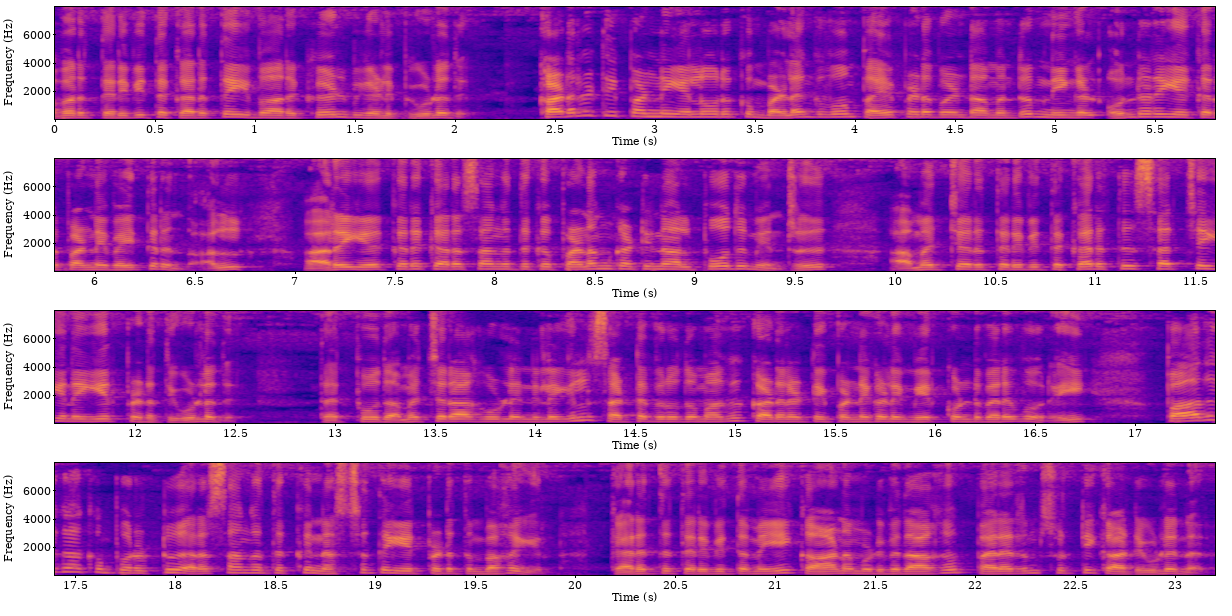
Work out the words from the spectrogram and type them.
அவர் தெரிவித்த கருத்தை இவ்வாறு கேள்வி எழுப்பியுள்ளது. கடலட்டை பண்ணை எல்லோருக்கும் வழங்கவும் பயப்பட வேண்டாம் என்றும் நீங்கள் ஒன்றரை ஏக்கர் பண்ணை வைத்திருந்தால் அரை ஏக்கருக்கு அரசாங்கத்துக்கு பணம் கட்டினால் போதும் என்று அமைச்சர் தெரிவித்த கருத்து சர்ச்சையினை ஏற்படுத்தியுள்ளது. தற்போது அமைச்சராக உள்ள நிலையில் சட்டவிரோதமாக கடலட்டை பண்ணைகளை மேற்கொண்டு வருவோரை பாதுகாக்கும் பொருட்டு அரசாங்கத்துக்கு நஷ்டத்தை ஏற்படுத்தும் வகையில் கருத்து தெரிவித்தமையை காண முடிவதாக பலரும் சுட்டிக்காட்டியுள்ளனர்.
